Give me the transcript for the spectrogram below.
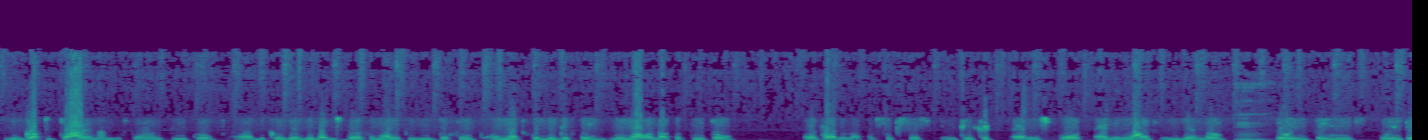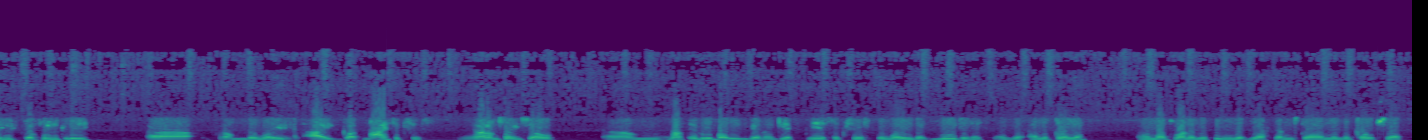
you've got to try and understand people uh, because everybody's personality is different, and that's the biggest thing. You know, a lot of people have had a lot of success in cricket and in sport and in life in general, Mm. doing things doing things differently uh, from the way that I got my success. You know what I'm saying? So. Um, not everybody is going to get their success the way that you did it as a, as a player. And that's one of the things that you have to understand as a coach that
